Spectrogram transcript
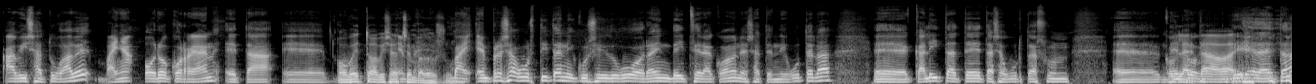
abisatu gabe, baina orokorrean eta e, Hobeto abisatzen Em- baduzu. Bai, enpresa guztitan ikusi dugu orain deitzerakoan esaten digutela, eh, kalitate eta segurtasun eh, Dela eta, bai. direla eta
